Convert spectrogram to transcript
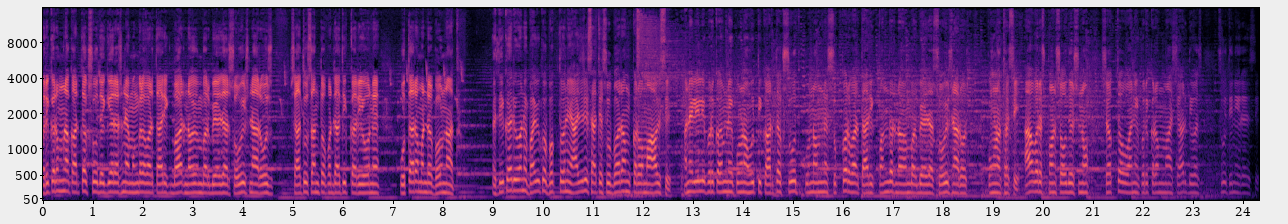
પરિક્રમના કારતક સુદ અગિયારસને મંગળવાર તારીખ બાર નવેમ્બર બે હજાર ચોવીસના રોજ સાધુ સંતો પદાધિકારીઓને ઉતારા મંડળ ભવનાથ અધિકારીઓ અને ભાવિકો ભક્તોની હાજરી સાથે શુભારંભ કરવામાં આવશે અને લીલી પરિક્રમની પૂર્ણાહુતિ કારતક સુદ પૂનમને શુક્રવાર તારીખ પંદર નવેમ્બર બે હજાર ચોવીસના રોજ પૂર્ણ થશે. આ વર્ષ પણ સૌદેશનો શક્ત હોવાની પરિક્રમા ચાર દિવસ સુધીની રહેશે.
